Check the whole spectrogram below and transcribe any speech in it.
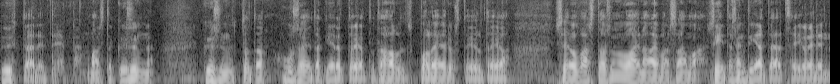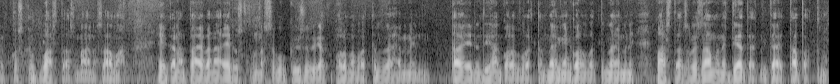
yhtään eteenpäin. Mä oon sitä kysynyt, kysynyt tota useita kertoja tota hallituspuolen edustajilta ja se on vastaus on ollut aina aivan sama. Siitä sen tietää, että se ei ole edennyt, koska vastaus on aina sama. Ekana päivänä eduskunnassa, kun kysyy ja kolme vuotta myöhemmin tai ei nyt ihan kolme vuotta, melkein kolme vuotta myöhemmin, niin vastaus oli sama, niin tietää, että mitä ei tapahtunut.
